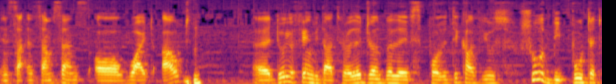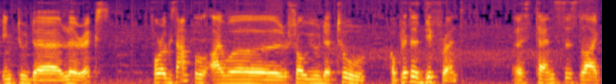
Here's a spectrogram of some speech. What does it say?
in, in, some sense, of white out. Mm -hmm. uh, do you think that religion beliefs, political views should be put into the lyrics? For example, I will show you the two completely different uh, stances, like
